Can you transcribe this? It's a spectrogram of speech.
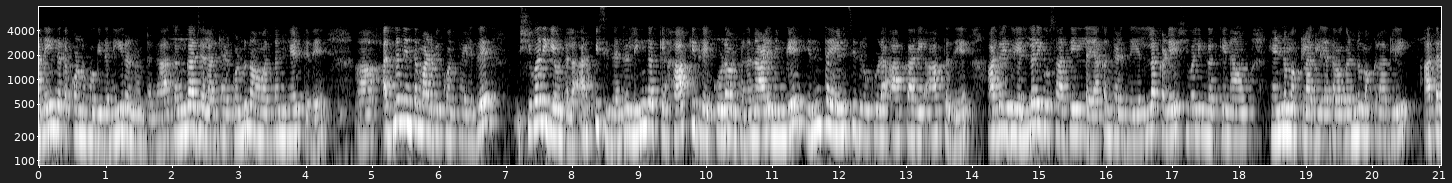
ಮನೆಯಿಂದ ತಗೊಂಡು ಹೋಗಿದ್ದ ನೀರನ್ನು ಉಂಟಲ್ಲ ಗಂಗಾಜಲ ಅಂತ ಹೇಳ್ಕೊಂಡು ನಾವು ಅದನ್ನು ಹೇಳ್ತೇವೆ. ಅದನ್ನ ಎಂತ ಮಾಡಬೇಕು ಅಂತ ಹೇಳಿದರೆ, ಶಿವನಿಗೆ ಉಂಟಲ್ಲ, ಅರ್ಪಿಸಿದರೆ, ಅಂದರೆ ಲಿಂಗಕ್ಕೆ ಹಾಕಿದರೆ ಕೂಡ ಉಂಟಲ್ಲ, ನಾಳೆ ನಿಮಗೆ ಎಂತ ಎಣಿಸಿದರೂ ಕೂಡ ಆ ಕಾರ್ಯ ಆಗ್ತದೆ. ಆದರೆ ಇದು ಎಲ್ಲರಿಗೂ ಸಾಧ್ಯ ಇಲ್ಲ, ಯಾಕಂತ ಹೇಳಿದ್ರೆ ಎಲ್ಲ ಕಡೆ ಶಿವಲಿಂಗಕ್ಕೆ ನಾವು ಹೆಣ್ಣು ಮಕ್ಕಳಾಗಲಿ ಅಥವಾ ಗಂಡು ಮಕ್ಕಳಾಗಲಿ ಆ ಥರ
